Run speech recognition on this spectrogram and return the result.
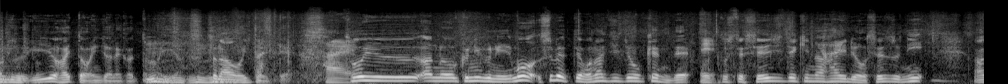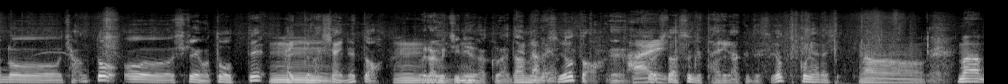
まず EU 入った方がいいんじゃないかっていうのはいいや。それは置いといて。はい。そういうあの国々もすべて同じ条件でええ、そして政治的な配慮をせずに、あのちゃんとお試験を通って入ってらっしゃいねと、裏口入学はダメですよと、ええ。はい。そういう人はすぐ退学ですよってこういう話。あー。ま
